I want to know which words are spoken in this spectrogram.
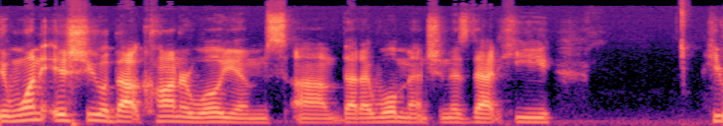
the one issue about Connor Williams um, that I will mention is that he he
